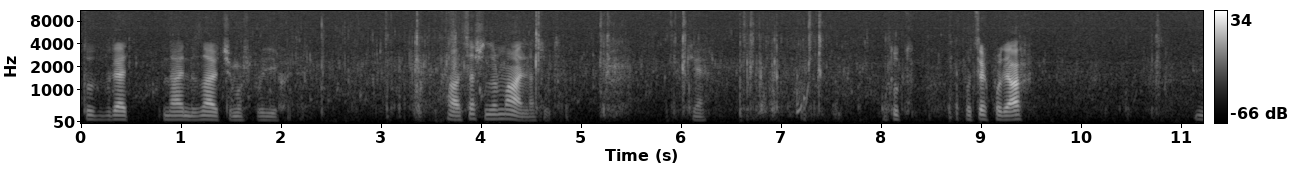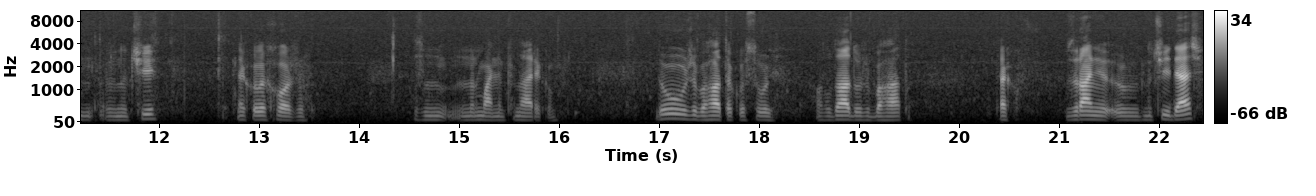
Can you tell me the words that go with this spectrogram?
тут, блядь, навіть не знаю, чи можеш проїхати. А, це ж нормально тут. Таке. Тут по цих полях вночі деколи ходжу з нормальним фонариком. Дуже багато косуль, а туди дуже багато. Зрані е, вночі йдеш,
